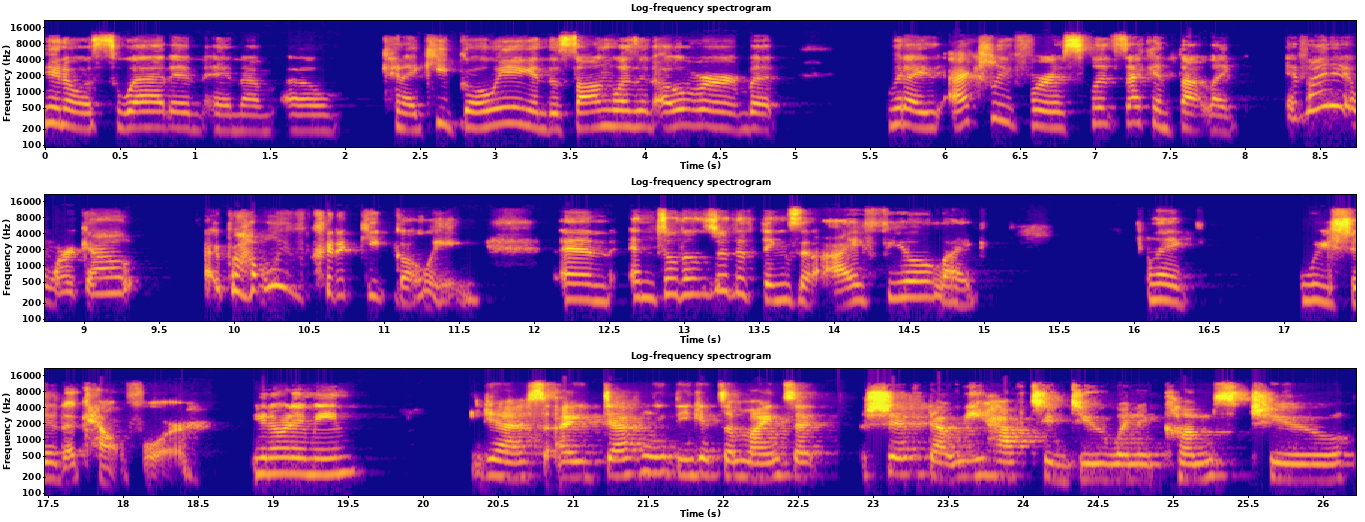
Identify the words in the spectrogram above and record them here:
you know, a sweat and, and um, uh, can I keep going? And the song wasn't over. But but I actually, for a split second, thought like, if I didn't work out, I probably couldn't keep going. And and so those are the things that I feel like like we should account for. You know what I mean? Yes, I definitely think it's a mindset shift that we have to do when it comes to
